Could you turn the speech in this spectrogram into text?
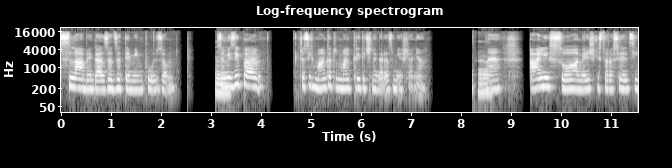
slabega za, za tem impulzom. Mm. Se mi zdi pa, včasih manjka tudi malo kritičnega razmišljanja. Ja. Ne? Ali so ameriški staroseljci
